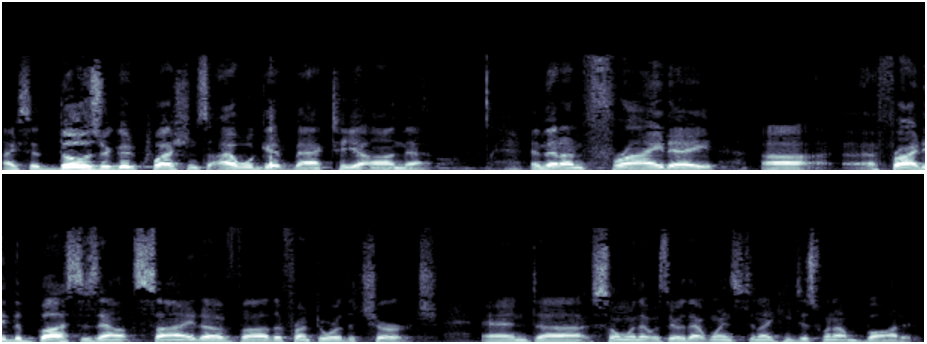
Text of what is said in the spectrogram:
I said, those are good questions. I will get back to you on that. And then on Friday, uh, Friday the bus is outside of uh, the front door of the church, and someone that was there that Wednesday night, he just went out and bought it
